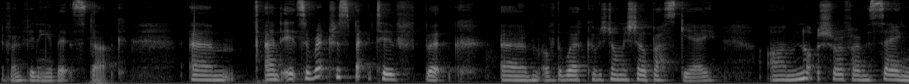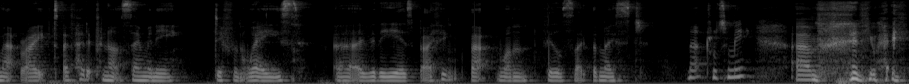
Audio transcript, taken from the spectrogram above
if I'm feeling a bit stuck. Um, and it's a retrospective book um, of the work of Jean Michel Basquiat. I'm not sure if I'm saying that right, I've had it pronounced so many different ways uh, over the years, but I think that one feels like the most natural to me. Um, anyway,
